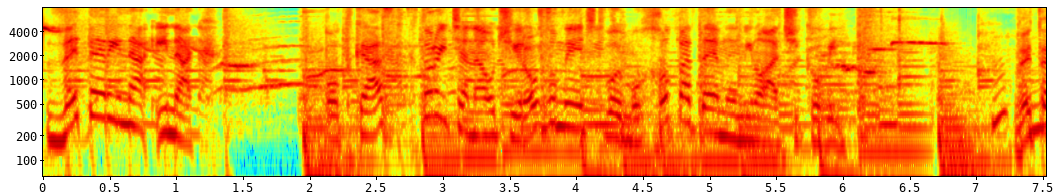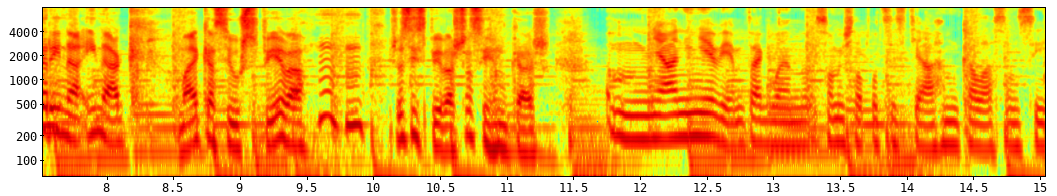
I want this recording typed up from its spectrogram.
Veterina inak. Podcast, ktorý ťa naučí rozumieť tvojmu chlpatému miláčikovi. Veterina inak. Majka si už spieva. Hm, hm. Čo si spievaš? Čo si hmkáš? Ja ani neviem, tak len som išla po ceste a hmkala som si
